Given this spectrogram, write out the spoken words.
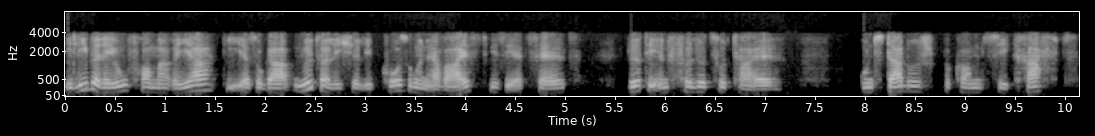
Die Liebe der Jungfrau Maria, die ihr sogar mütterliche Liebkosungen erweist, wie sie erzählt, wird ihr in Fülle zuteil. Und dadurch bekommt sie Kraft,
